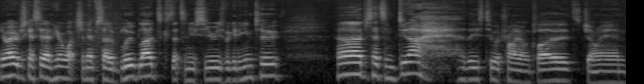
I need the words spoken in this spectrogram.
Anyway, we're just going to sit down here and watch an episode of Blue Bloods because that's a new series we're getting into. Uh, just had some dinner. These two are trying on clothes. Joanne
